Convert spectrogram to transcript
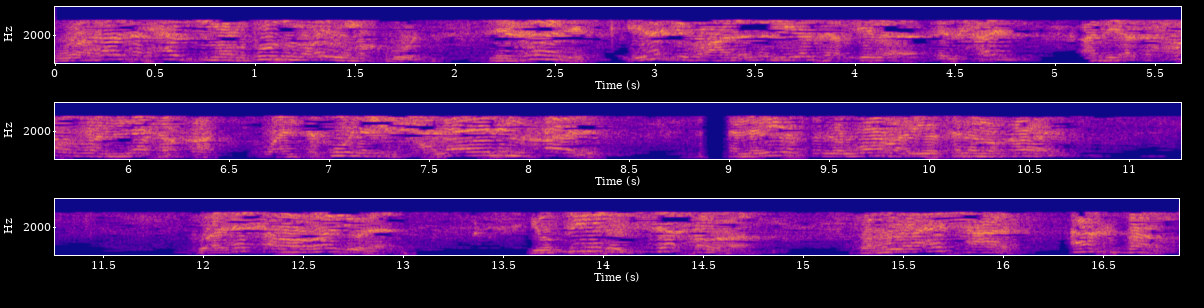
وهذا الحج مردود غير مقبول. لذلك يجب على الذي يذهب إلى الحج أن يتحرى النفقة وأن تكون من حلال خالص. النبي صلى الله عليه وسلم قال وذكر الرجل يطيل السفر وهو اشعث أخضر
